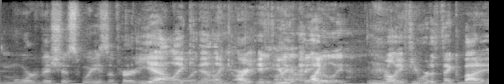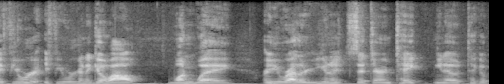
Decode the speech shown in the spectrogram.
More vicious ways of hurting. yeah, people like like all right. If you my like opinion. really, if you were to think about it, if you were if you were gonna go out one way, are you rather you gonna sit there and take you know take a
